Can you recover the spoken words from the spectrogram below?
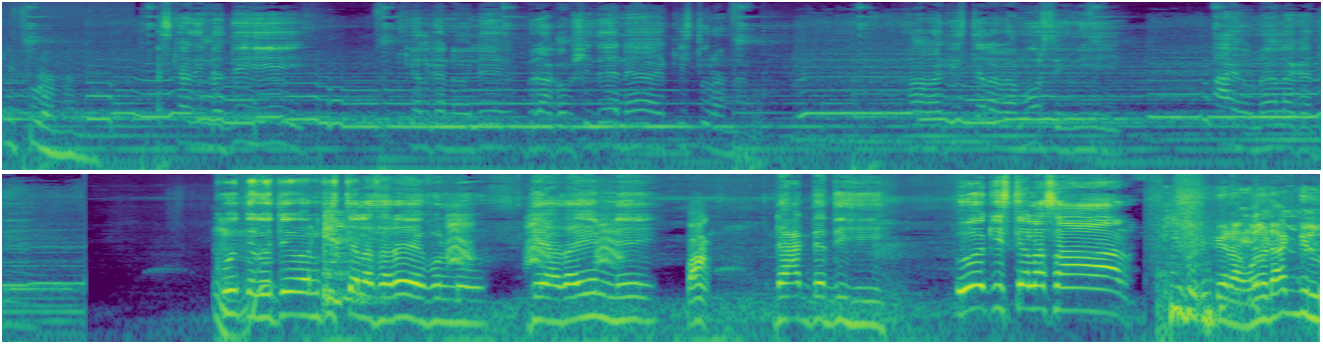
কিস্তি উড়ান নাকবো আজকের দিনটা দিই কালকে নইলে অফিসে দেয় না নাকবো কিস্তেলারা মরছে নি না কইতে কইতে অন কিস্তেলা সারে বলল দেয়া যায় এমনি। ডাক দে দিহি ও কিস্তেলা স্যার। কেরা মনে ডাক দিল।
